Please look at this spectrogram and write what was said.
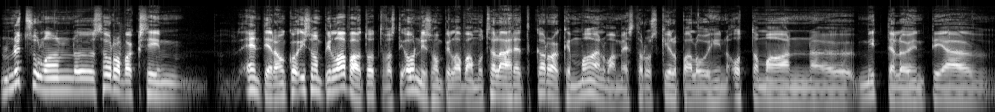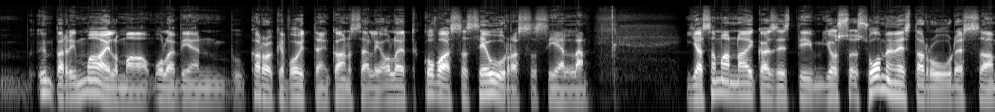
No nyt sulla on seuraavaksi en tiedä, onko isompi lava, toivottavasti on isompi lava, mutta sä lähdet karaoke maailmanmestaruuskilpailuihin ottamaan mittelöintiä ympäri maailmaa olevien karaoke-voittajien kanssa, eli olet kovassa seurassa siellä. Ja samanaikaisesti, jos Suomen mestaruudessa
